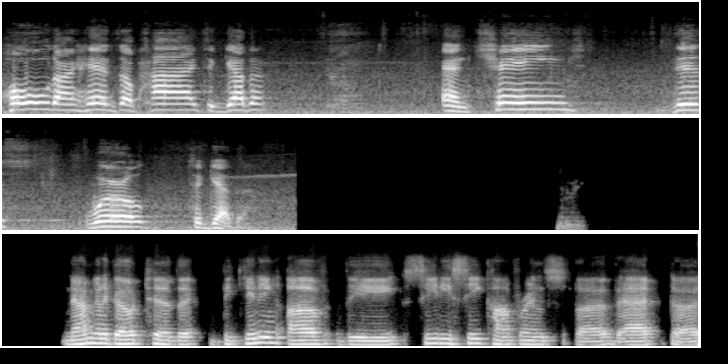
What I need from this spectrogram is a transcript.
hold our heads up high together and change this world together. Now I'm going to go to the beginning of the CDC conference uh, that uh,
